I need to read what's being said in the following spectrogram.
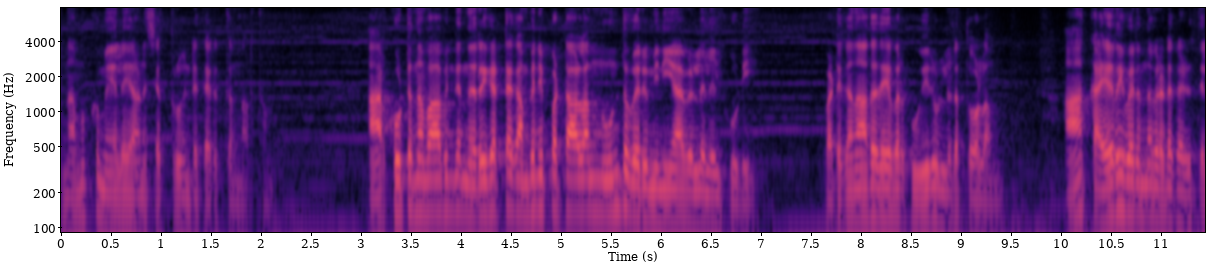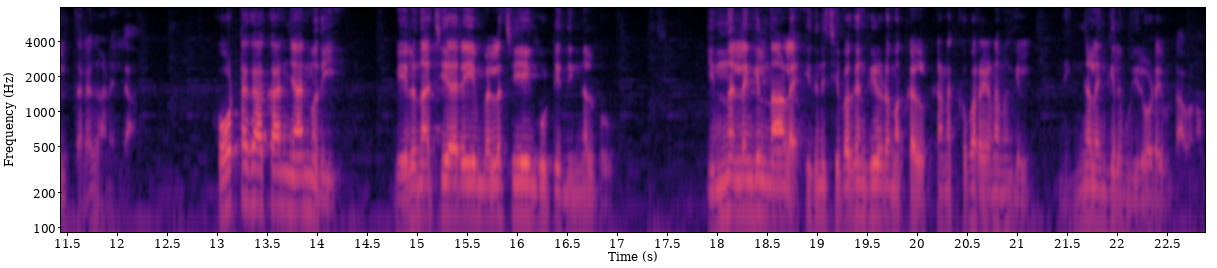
നമുക്ക് മേലെയാണ് ശത്രുവിന്റെ കരുത്തെന്നർത്ഥം. ആർക്കൂട്ട് നവാബിന്റെ നെറികെട്ട കമ്പനിപ്പട്ടാളം നൂണ്ടുവരും ഇനി ആ വിള്ളലിൽ കൂടി. വടുകനാഥദേവർക്ക് ഉயிருള്ളിടത്തോളം ആ കയറി വരുന്നവരുടെ കഴുത്തിൽ തല കാണില്ല. കോട്ട കാക്കാൻ ഞാൻ മതി. വേലുനാച്ചിയാരെയും വെള്ളച്ചിയെയും കൂട്ടി നിങ്ങൾ പോകും ഇന്നല്ലെങ്കിൽ നാളെ ഇതിന് ശിവഗംഗയുടെ മക്കൾ കണക്ക് പറയണമെങ്കിൽ നിങ്ങളെങ്കിലും ഉയരോടെ ഉണ്ടാവണം.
